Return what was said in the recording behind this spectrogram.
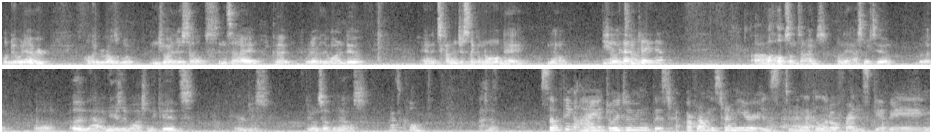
we'll do whatever. All the girls will enjoy themselves inside, cook, whatever they want to do. And it's kind of just like a normal day, you know? Do you So cook, not really- Jacob? Uh, I'll help sometimes when they ask me to, but uh, other than that, I'm usually watching the kids or just doing something else. That's cool. So, Something I enjoy doing this t- around this time of year is doing like a little friendsgiving,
